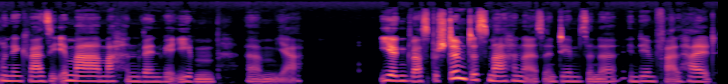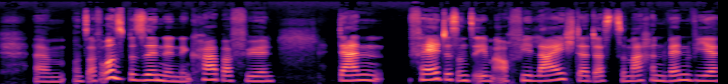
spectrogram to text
und den quasi immer machen, wenn wir eben ähm, ja irgendwas Bestimmtes machen, also in dem Sinne, in dem Fall halt ähm, uns auf uns besinnen, in den Körper fühlen, dann fällt es uns eben auch viel leichter, das zu machen, wenn wir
